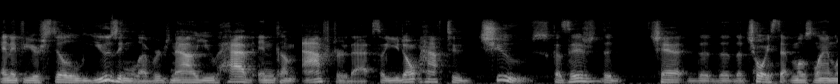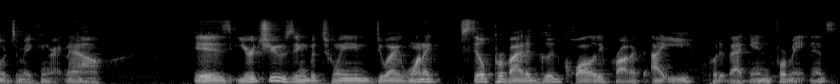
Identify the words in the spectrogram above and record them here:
And if you're still using leverage, now you have income after that. So you don't have to choose because here's the, cha- the, the, the choice that most landlords are making right now is you're choosing between do I want to still provide a good quality product, i.e., put it back in for maintenance,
